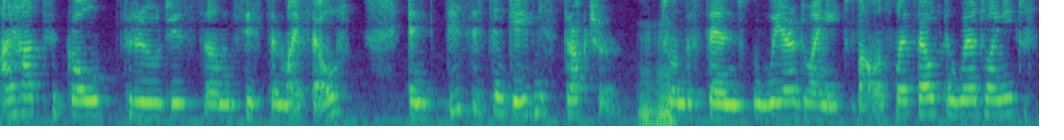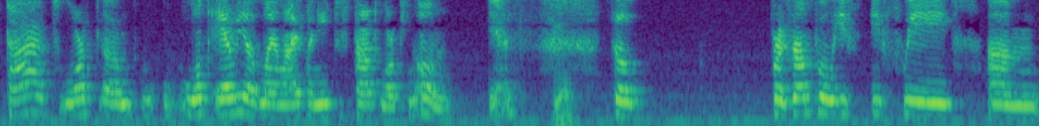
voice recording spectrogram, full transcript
i had to go through this um, system myself. And this system gave me structure mm-hmm. to understand where do i need to balance myself and where do i need to start work um, what area of my life i need to start working on yes? Yes so for example if if we um,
